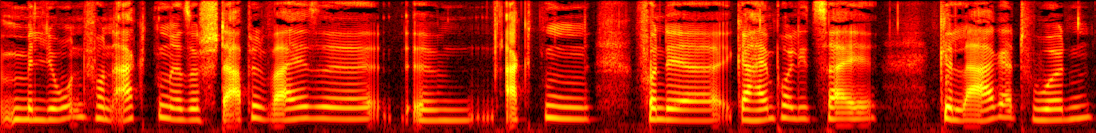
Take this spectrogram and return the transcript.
Millionen von Akten, also stapelweise ähm, Akten von der Geheimpolizei gelagert wurden.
